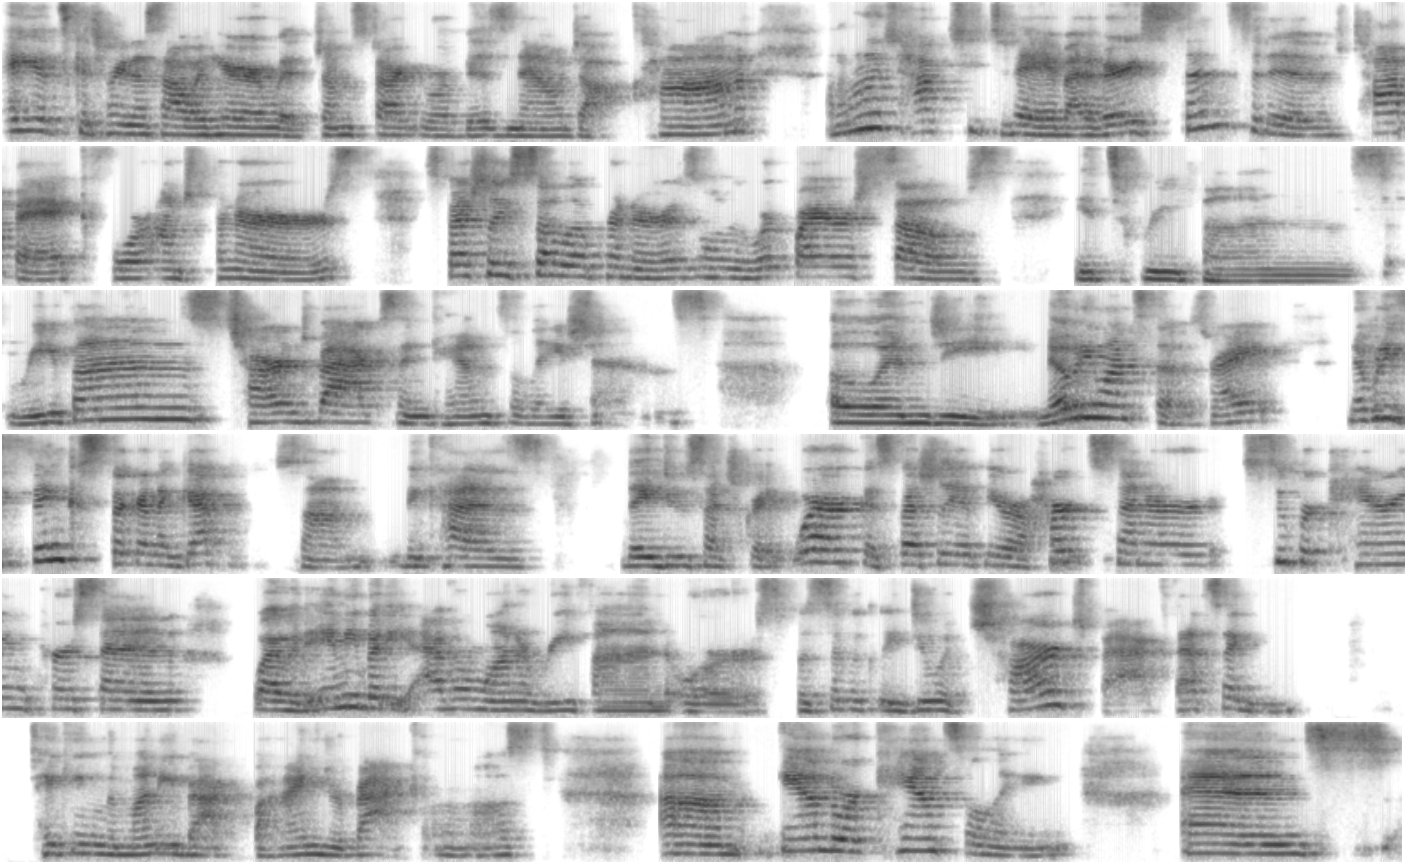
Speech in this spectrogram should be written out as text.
Hey, it's Katrina Sawa here with jumpstartyourbiznow.com. And I want to talk to you today about a very sensitive topic for entrepreneurs, especially solopreneurs. When we work by ourselves, it's refunds, refunds, chargebacks, and cancellations. OMG, nobody wants those, right? Nobody thinks they're going to get some because they do such great work, especially if you're a heart-centered, super caring person. Why would anybody ever want a refund or specifically do a chargeback? That's like taking the money back behind your back almost, um, and or canceling. And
